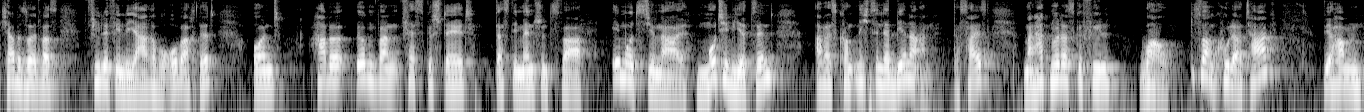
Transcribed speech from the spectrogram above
Ich habe so etwas viele, viele Jahre beobachtet und habe irgendwann festgestellt, dass die Menschen zwar emotional motiviert sind, aber es kommt nichts in der Birne an. Das heißt, man hat nur das Gefühl, wow, das war ein cooler Tag. Wir haben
